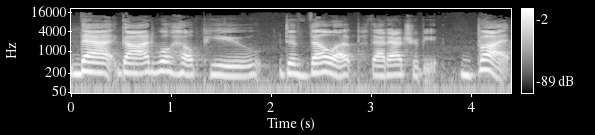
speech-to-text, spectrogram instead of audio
that God will help you develop that attribute. But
